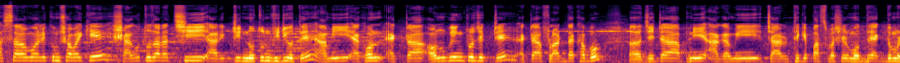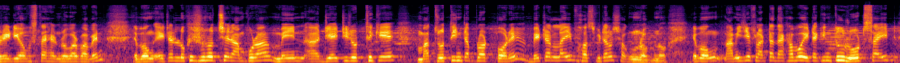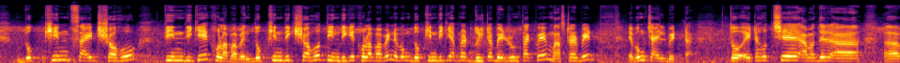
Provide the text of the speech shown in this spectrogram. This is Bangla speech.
আসসালামু আলাইকুম সবাইকে। স্বাগত জানাচ্ছি আর একটি নতুন ভিডিওতে। আমি এখন একটা অনগোয়িং প্রজেক্টে একটা ফ্ল্যাট দেখাবো যেটা আপনি আগামী চার থেকে পাঁচ মাসের মধ্যে একদম রেডি অবস্থায় হ্যান্ডওভার পাবেন। এবং এটার লোকেশন হচ্ছে রামপুরা মেইন ডিআইটি রোড থেকে মাত্র তিনটা প্লট পরে বেটার লাইফ হসপিটাল সংলগ্ন। এবং আমি যে ফ্ল্যাটটা দেখাবো, এটা কিন্তু রোড সাইড দক্ষিণ সাইড সহ তিন দিকে খোলা পাবেন। দক্ষিণ দিক সহ তিন দিকে খোলা পাবেন এবং দক্ষিণ দিকে আপনার দুইটা বেডরুম থাকবে, মাস্টার বেড এবং চাইল্ড বেডটা। তো এটা হচ্ছে আমাদের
